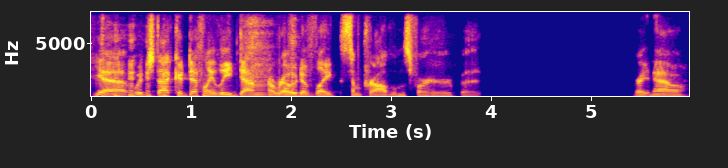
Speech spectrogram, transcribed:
Yeah, which that could definitely lead down a road of like some problems for her, but right now.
